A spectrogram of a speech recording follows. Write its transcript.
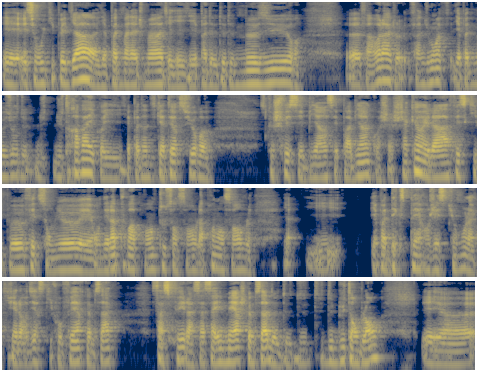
Et, et sur Wikipédia, il n'y a pas de management, il n'y a, pas de, de, mesures, euh, enfin voilà, enfin du moins, il n'y a pas de mesure du, du, travail, quoi, il n'y a pas d'indicateur sur... Ce que je fais c'est bien, c'est pas bien, quoi. chacun est là, fait ce qu'il peut, fait de son mieux, et on est là pour apprendre tous ensemble, apprendre ensemble. Il n'y a, a, pas d'expert en gestion là qui vient leur dire ce qu'il faut faire comme ça. Ça se fait là, ça, ça émerge comme ça de, de, de, de but en blanc, et, euh,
